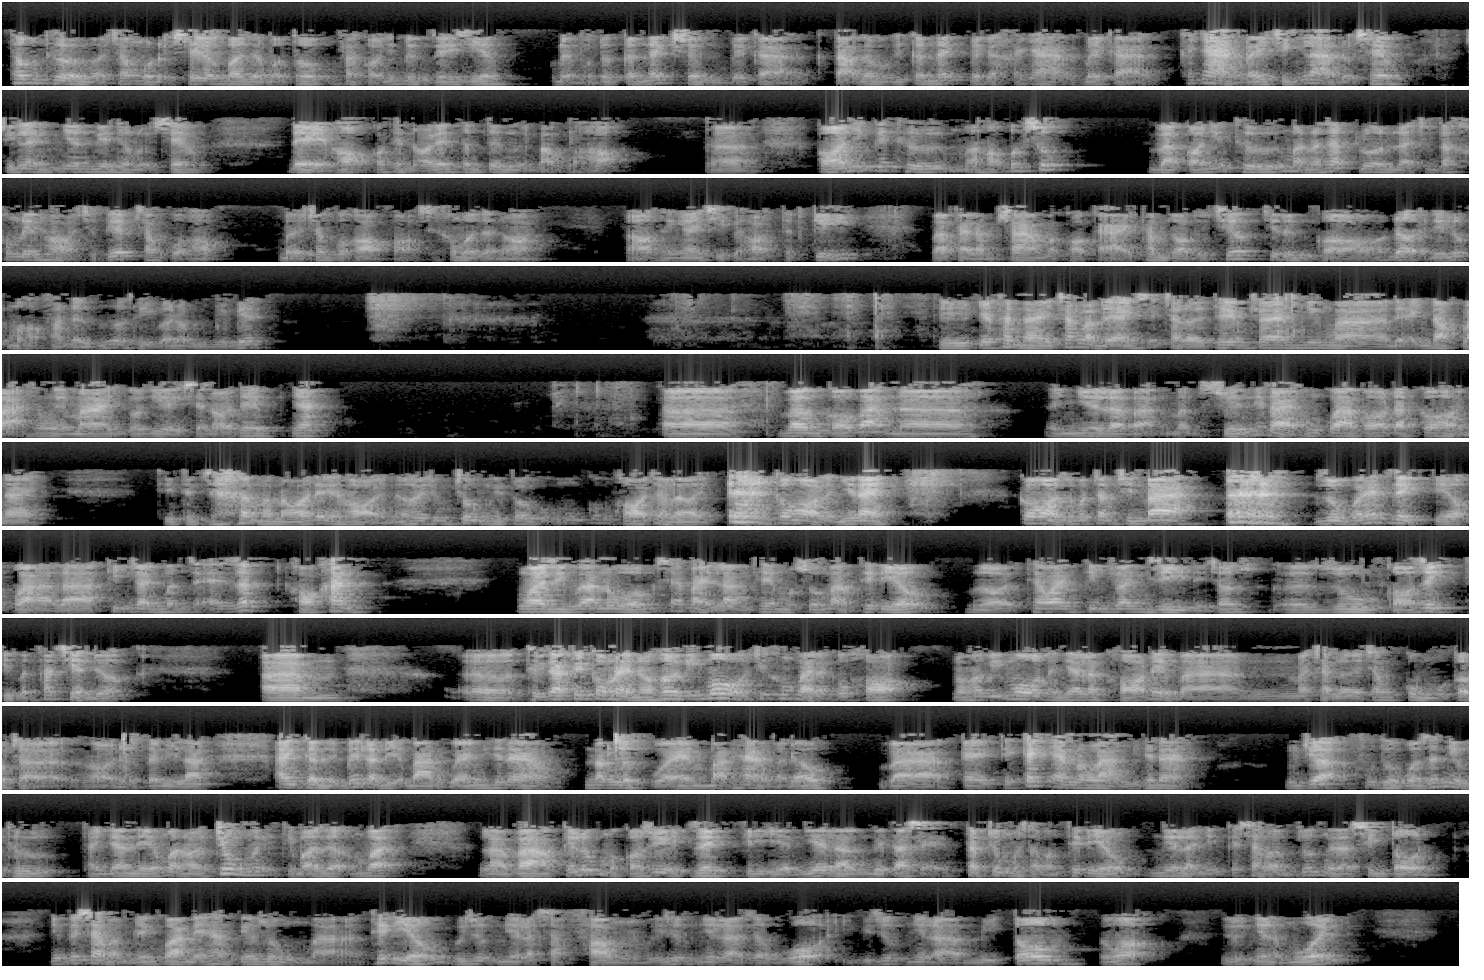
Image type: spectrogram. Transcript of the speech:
thông thường ở trong một đội sale bao giờ bọn tôi cũng phải có những đường dây riêng để bọn tôi connection với cả tạo ra một cái connect với cả khách hàng với cả khách hàng đây chính là đội sale chính là những nhân viên trong đội sale để họ có thể nói lên tâm tư nguyện vọng của họ. À, có những cái thứ mà họ bức xúc và có những thứ mà nó thật luôn là chúng ta không nên hỏi trực tiếp trong cuộc họp bởi trong cuộc họp họ sẽ không bao giờ nói đó thì anh chị phải hỏi thật kỹ và phải làm sao mà có cái thăm dò từ trước chứ đừng có đợi đến lúc mà họ phản ứng rồi thì bắt đầu mình mới biết. Thì cái phần này chắc là để anh sẽ trả lời thêm cho em nhưng mà để anh đọc lại trong ngày mai có gì anh sẽ nói thêm nhé à, ờ, vâng có bạn à, hình như là bạn bạn xuyến thì phải hôm qua có đặt câu hỏi này. Thì thực ra mà nói để hỏi nó hơi chung chung thì tôi cũng cũng khó trả lời. Câu hỏi là như này. Câu hỏi số 193 dù có hết dịch thì hậu quả là kinh doanh vẫn sẽ rất khó khăn ngoài dịch vụ ăn uống sẽ phải làm thêm một số mảng thiết yếu. Rồi theo anh kinh doanh gì để cho ờ, dù có dịch thì vẫn phát triển được? À, thực ra cái câu này nó hơi vĩ mô chứ không phải là câu khó. Nó hơi vĩ mô thành ra là khó để mà mà trả lời trong cùng một câu trả hỏi được. Tại vì là anh cần phải biết là địa bàn của em như thế nào năng lực của em bán hàng ở đâu và cái cái cách em đang làm như thế nào. Đúng chưa phụ thuộc vào rất nhiều thứ. Thành ra nếu mà nói chung ấy, thì bao giờ cũng vậy. Là vào cái lúc mà có dịch dịch thì hiển nhiên là người ta sẽ tập trung vào sản phẩm thiết yếu như là những cái sản phẩm giúp người ta sinh tồn những cái sản phẩm liên quan đến hàng tiêu dùng mà thiết yếu ví dụ như là xà phòng ví dụ như là dầu gội ví dụ như là mì tôm đúng không ví dụ như là muối.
